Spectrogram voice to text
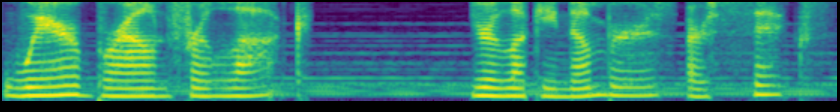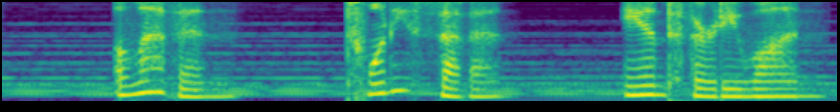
Wear brown for luck. Your lucky numbers are 6, 11, 27, and 31.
